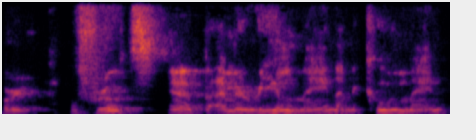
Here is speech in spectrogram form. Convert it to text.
or, or fruits. Yeah, I'm a real man. I'm a cool man,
